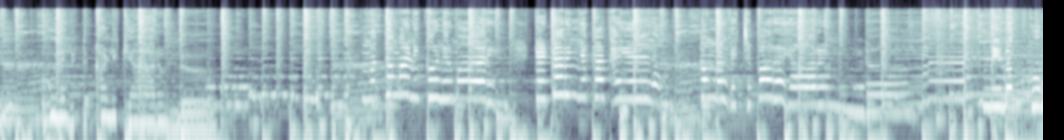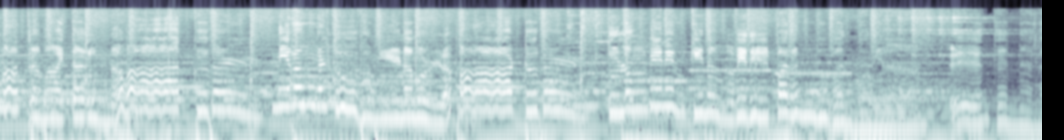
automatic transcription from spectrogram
ഊയലിട്ട് കളിക്കാറുണ്ട്? മാത്രമായി മാറി കിനാവിതിൽ പറന്നു വന്നു ഞാൻ തേൻ തെന്നല.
